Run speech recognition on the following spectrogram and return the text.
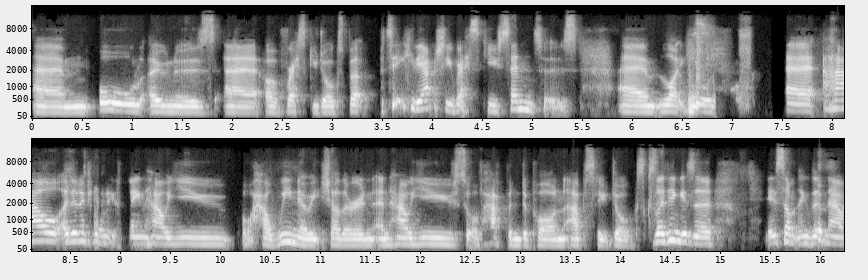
um, all owners uh, of rescue dogs, but particularly actually rescue centres um, like yours. Uh, how I don't know if you want to explain how you or how we know each other and, and how you sort of happened upon Absolute Dogs because I think it's a it's something that now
